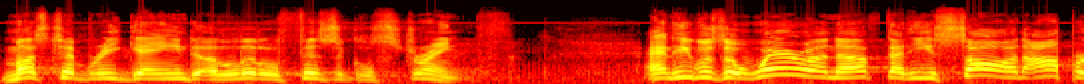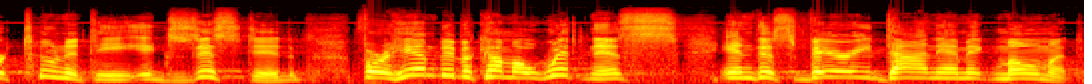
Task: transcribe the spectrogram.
must have regained a little physical strength and he was aware enough that he saw an opportunity existed for him to become a witness in this very dynamic moment,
